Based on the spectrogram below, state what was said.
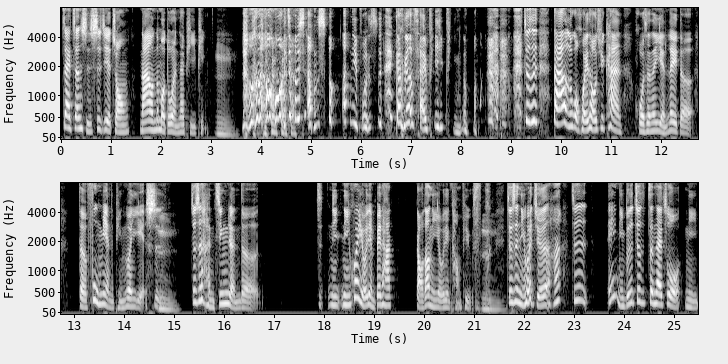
在真实世界中哪有那么多人在批评，嗯，然后我就想说，啊，你不是刚刚才批评了吗？就是大家如果回头去看火神的眼泪的的负面的评论，也是，嗯，就是很惊人的。你你会有一点被他搞到，你有一点 confused，嗯，就是你会觉得啊，就是哎、欸，你不是就是正在做你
